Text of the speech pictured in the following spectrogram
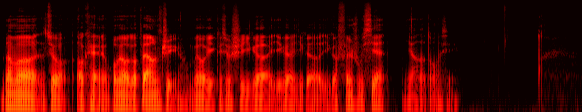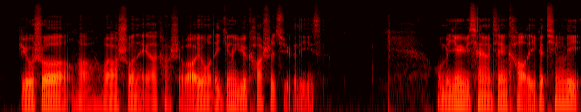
那么就 OK，我们有个 boundary，我们有一个就是一个一个一个一个分数线一样的东西。比如说啊，我要说哪个考试？我要用我的英语考试举个例子。我们英语前两天考了一个听力，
